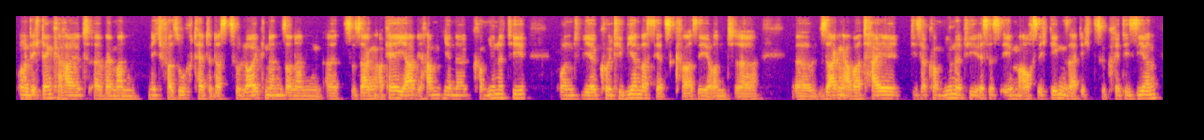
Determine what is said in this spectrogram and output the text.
Und ich denke halt, äh, wenn man nicht versucht hätte, das zu leugnen, sondern äh, zu sagen, okay, ja, wir haben hier eine Community und wir kultivieren das jetzt quasi und äh, sagen aber Teil dieser Community ist es eben auch, sich gegenseitig zu kritisieren,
